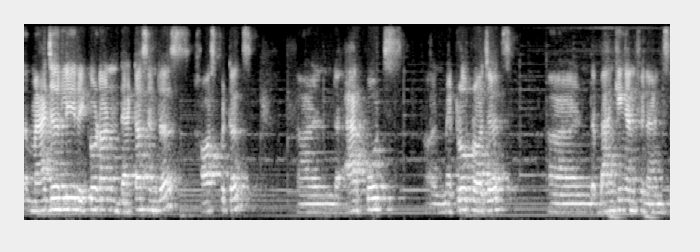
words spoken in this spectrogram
majorly required on data centers, hospitals, and airports and metro projects and banking and finance.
